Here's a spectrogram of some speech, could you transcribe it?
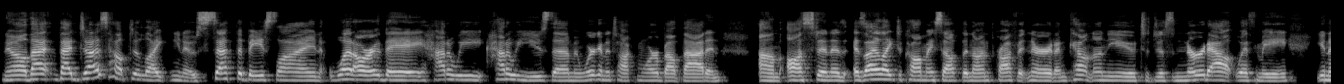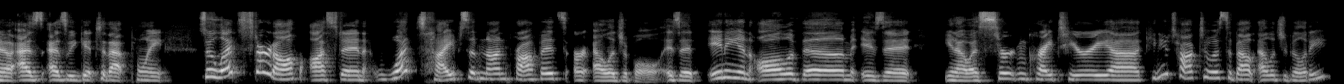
No, that that does help to like, you know, set the baseline. What are they? How do we how do we use them? And we're going to talk more about that. And um, Austin, as, as I like to call myself the nonprofit nerd, I'm counting on you to just nerd out with me, you know, as as we get to that point. So let's start off, Austin. What types of nonprofits are eligible? Is it any and all of them? Is it, you know, a certain criteria? Can you talk to us about eligibility?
